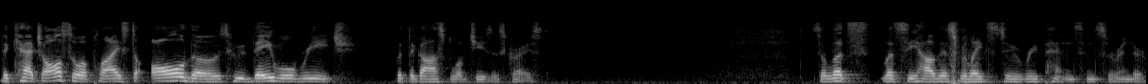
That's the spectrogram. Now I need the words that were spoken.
the catch also applies to all those who they will reach with the gospel of Jesus Christ. So let's let's see how this relates to repentance and surrender.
